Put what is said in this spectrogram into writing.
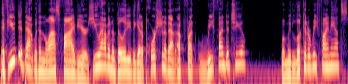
If you did that within the last five years, you have an ability to get a portion of that upfront refunded to you when we look at a refinance.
